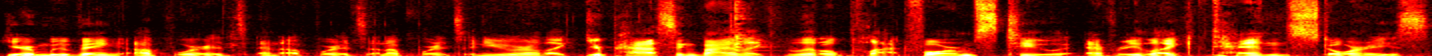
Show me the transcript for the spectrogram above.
you're moving upwards and upwards and upwards, and you are like you're passing by like little platforms too every like ten stories,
